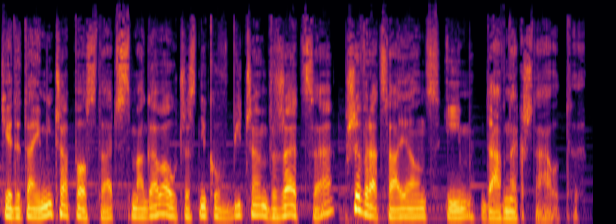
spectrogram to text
kiedy tajemnicza postać smagała uczestników biczem w rzece, przywracając im dawne kształty.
